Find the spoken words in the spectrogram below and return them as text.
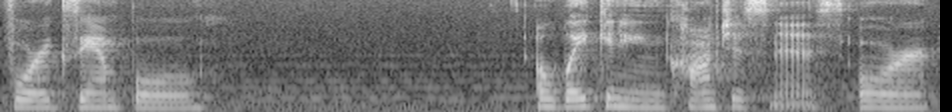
for example, awakening consciousness or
